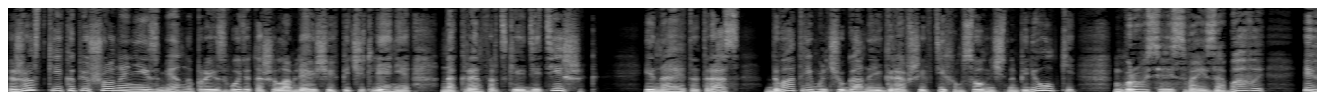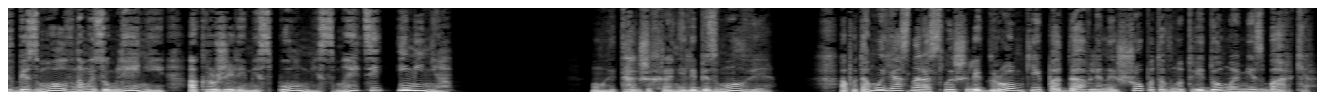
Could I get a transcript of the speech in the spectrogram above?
Жесткие капюшоны неизменно производят ошеломляющее впечатление на кренфордских детишек, и на этот раз два-три мальчугана, игравшие в тихом солнечном переулке, бросили свои забавы и в безмолвном изумлении окружили мисс Пул, мисс Мэтти и меня. Мы также хранили безмолвие, а потому ясно расслышали громкий подавленный шепот внутри дома мисс Баркер.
